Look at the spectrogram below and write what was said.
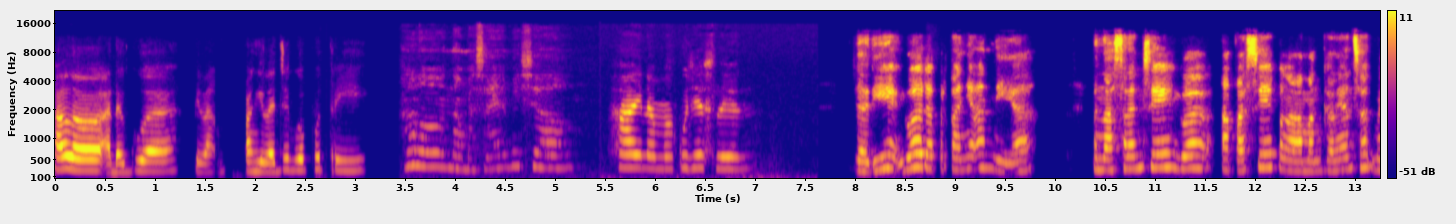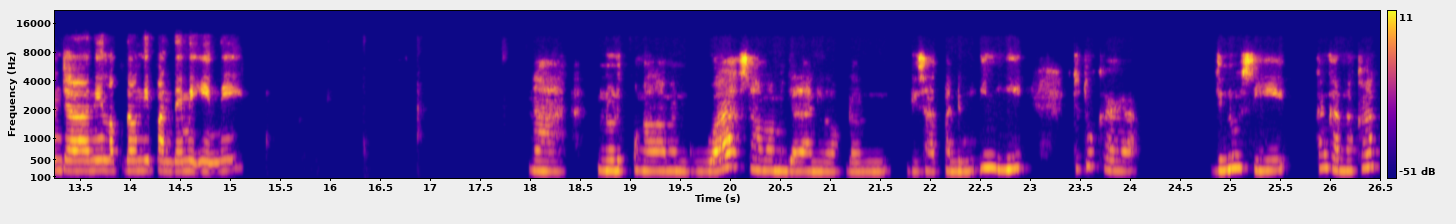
Halo, ada gue. Bilang panggil aja gue Putri. Halo, nama saya Michelle. Hai, nama aku Jesslyn. Jadi, gue ada pertanyaan nih ya. Penasaran sih, gue apa sih pengalaman kalian saat menjalani lockdown di pandemi ini? Nah, menurut pengalaman gue sama menjalani lockdown di saat pandemi ini, itu tuh kayak jenuh sih. Kan karena kan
